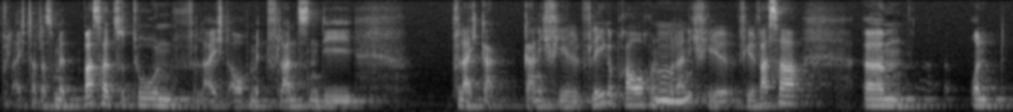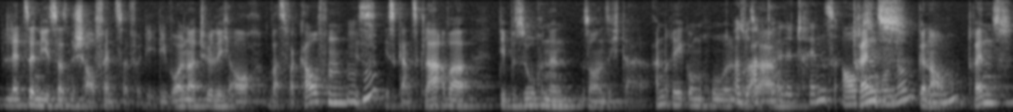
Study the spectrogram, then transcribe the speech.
vielleicht hat das mit Wasser zu tun, vielleicht auch mit Pflanzen, die vielleicht gar, gar nicht viel Pflege brauchen oder mhm. nicht viel, viel Wasser. Ähm, und letztendlich ist das ein Schaufenster für die. Die wollen natürlich auch was verkaufen, mhm. ist, ist, ganz klar, aber die Besuchenden sollen sich da Anregungen holen. Also aktuelle sagen, Trends auch. Trends, so, ne? genau. Mhm. Trends.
